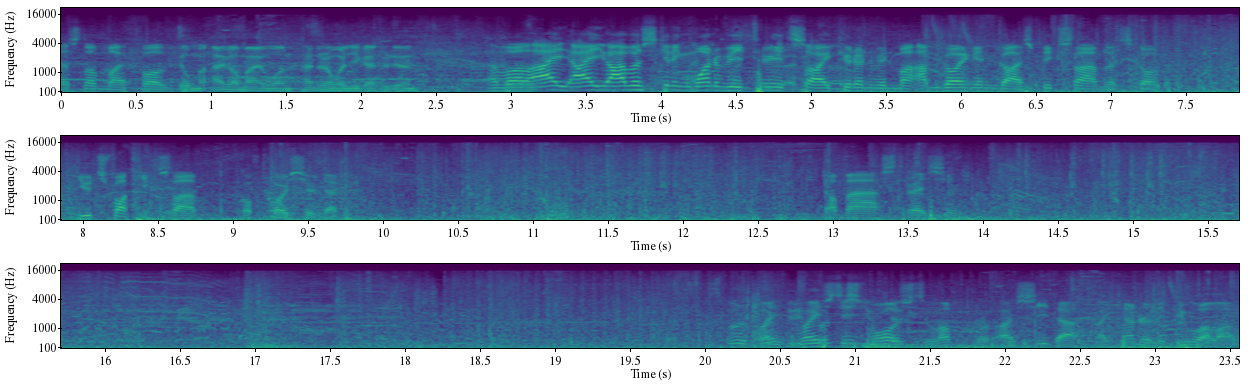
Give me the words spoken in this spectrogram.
that's not my fault. I got my, I got my one. I don't know what you guys are doing. Uh, Well, I, I, I was getting 1v3, so I couldn't win my... I'm going in, guys. Big slam, let's go. Huge fucking slam. Of course you're dead. Dumbass, Tracer. Why, why is this wall still up, bro? I see that. I can't really do a lot.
